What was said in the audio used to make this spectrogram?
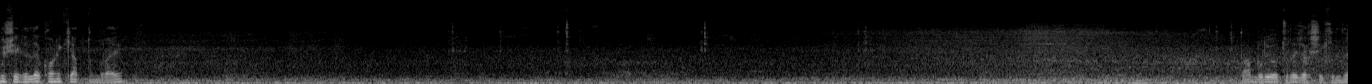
Bu şekilde konik yaptım burayı. Tam buraya oturacak şekilde.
